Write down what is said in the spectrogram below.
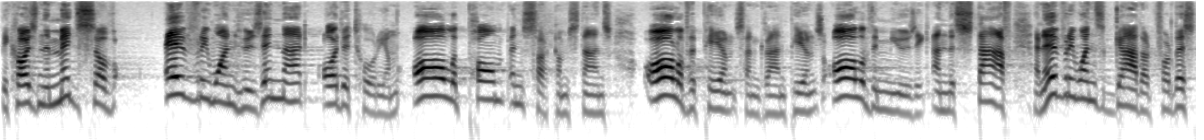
because, in the midst of everyone who's in that auditorium, all the pomp and circumstance, all of the parents and grandparents, all of the music and the staff, and everyone's gathered for this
